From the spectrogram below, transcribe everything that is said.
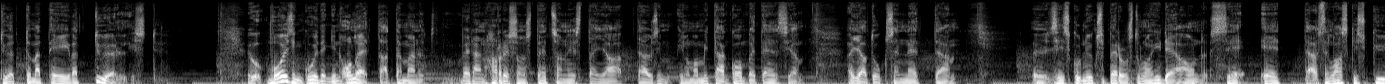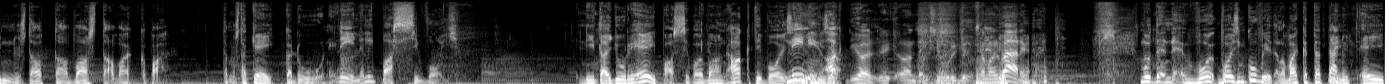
työttömät eivät työllisty. Voisin kuitenkin olettaa, tämä nyt vedän Harrison Stetsonista ja täysin ilman mitään kompetenssia ajatuksen, että siis kun yksi perustulon idea on se, että se laskisi kynnystä ottaa vastaan vaikkapa tämmöistä keikkaduunia. Niin, eli passivoi niitä juuri ei passivoi, vaan aktivoisi niin, ihmisiä. Niin, ak- joo, anteeksi, juuri sanoin väärinpäin. Mutta voisin kuvitella, vaikka tätä niin. nyt ei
